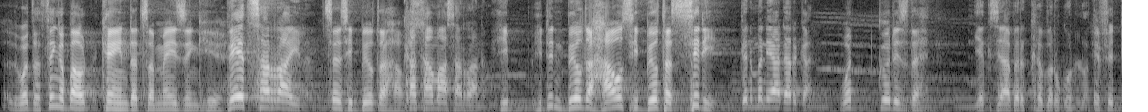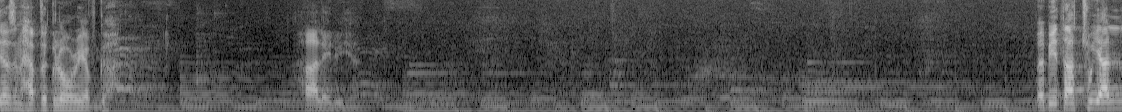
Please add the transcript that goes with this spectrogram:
ቃየል የሚገርመኝ What the thing about Cain that's amazing here ቤት ሰራ ይልን it says he built a house. ከተማ ሰራ ነው የሚለው። He, he didn't build a house, he built a city. ግን ምን ያደርጋል? What good is that የእግዚአብሔር ክብር ጎድሎት if it doesn't have the glory of God? Hallelujah. በቤታችሁ ያለ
